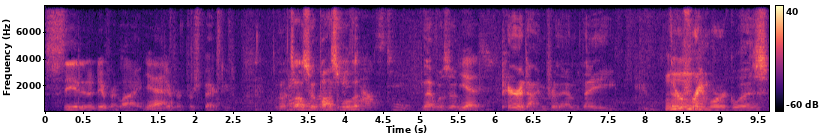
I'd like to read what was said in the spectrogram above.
see it in a different light, Yeah. a different perspective. Well, it's Maybe also one of the possible that that was a Yes. paradigm for them. They, their Mm. framework was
